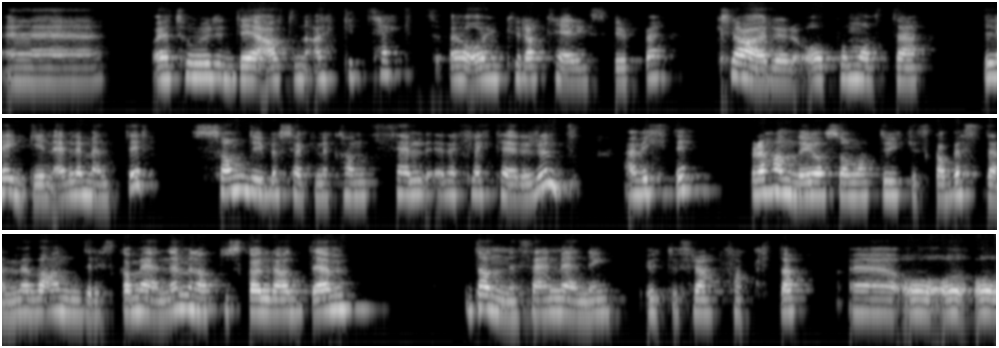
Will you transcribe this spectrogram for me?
Eh, og jeg tror det at en arkitekt og en kurateringsgruppe klarer å på en måte legge inn elementer som de besøkende kan selv reflektere rundt, er viktig. For det handler jo også om at du ikke skal bestemme hva andre skal mene, men at du skal la dem danne seg en mening ut fra fakta uh, og, og,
